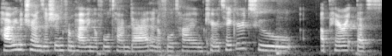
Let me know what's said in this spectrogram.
having to transition from having a full time dad and a full time caretaker to a parent that's,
